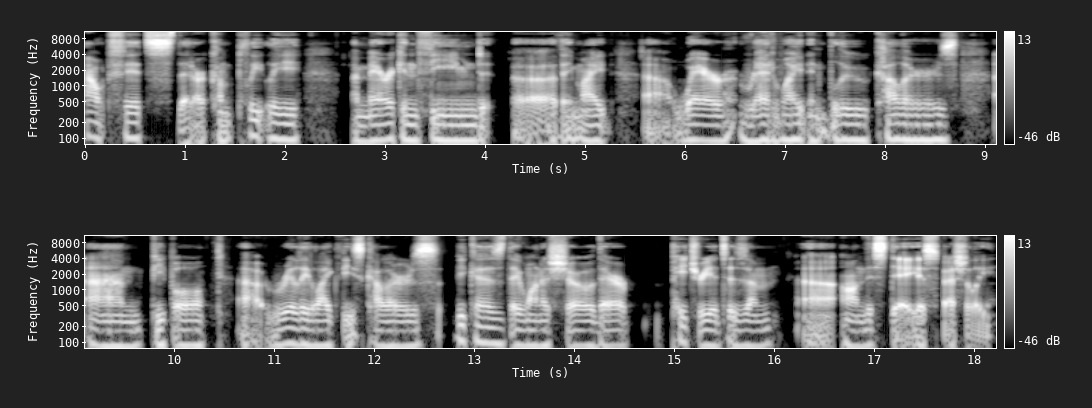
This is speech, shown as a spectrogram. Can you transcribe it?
outfits that are completely American themed. Uh, they might uh, wear red, white, and blue colors. Um, people uh, really like these colors because they want to show their patriotism uh, on this day, especially.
